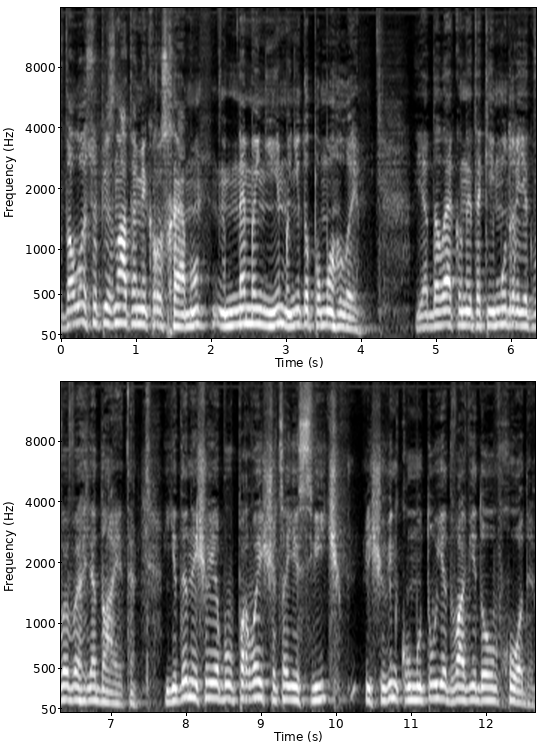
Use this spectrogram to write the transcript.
Вдалося опізнати мікросхему. Не мені, мені допомогли. Я далеко не такий мудрий, як ви виглядаєте. Єдине, що я був правий, що це є свіч, і що він комутує два відеовходи.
